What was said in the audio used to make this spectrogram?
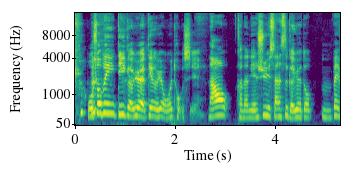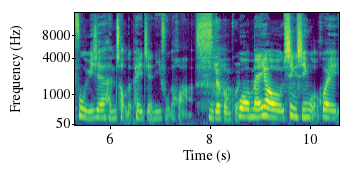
我说不定第一个月、第二个月我会妥协，然后可能连续三四个月都嗯被赋予一些很丑的配件衣服的话，你觉得崩溃？我没有信心我会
